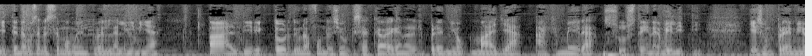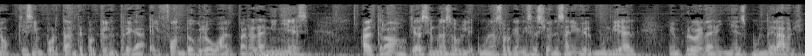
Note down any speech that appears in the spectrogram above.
Y tenemos en este momento en la línea al director de una fundación que se acaba de ganar el premio Maya Ajmera Sustainability. Y es un premio que es importante porque lo entrega el Fondo Global para la Niñez al trabajo que hacen unas, unas organizaciones a nivel mundial en pro de la niñez vulnerable.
